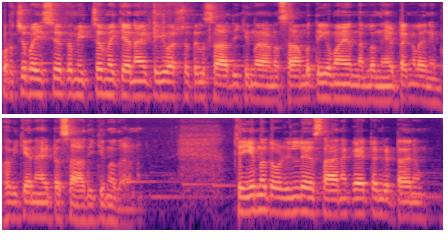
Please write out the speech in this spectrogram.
കുറച്ച് പൈസയൊക്കെ മിച്ചം വയ്ക്കാനായിട്ട് ഈ വർഷത്തിൽ സാധിക്കുന്നതാണ്. സാമ്പത്തികമായ നല്ല നേട്ടങ്ങൾ അനുഭവിക്കാനായിട്ട് സാധിക്കുന്നതാണ്. ചെയ്യുന്ന തൊഴിലിൽ സ്ഥാനക്കയറ്റം കിട്ടാനും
